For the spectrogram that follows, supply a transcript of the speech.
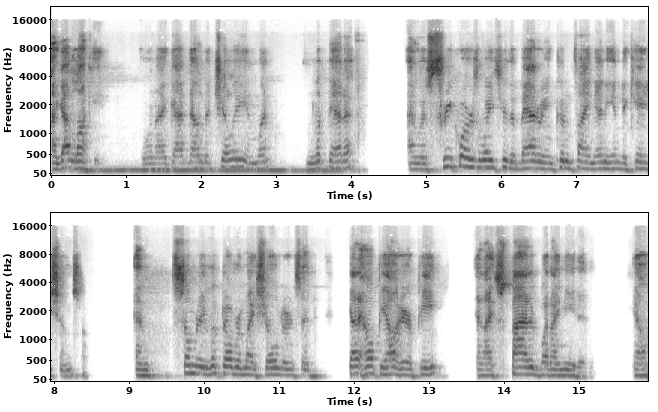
I got lucky. When I got down to Chile and went and looked at it. I was three quarters of the way through the battery and couldn't find any indications. And somebody looked over my shoulder and said, Got to help you out here, Pete. And I spotted what I needed. You know,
